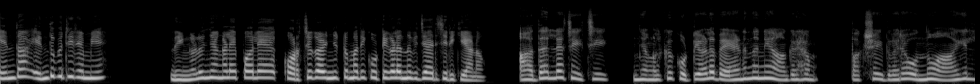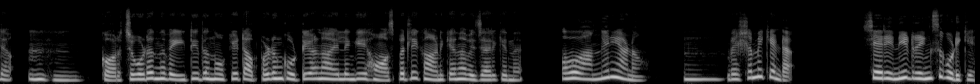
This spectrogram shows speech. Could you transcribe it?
എന്താ? എന്തു പറ്റി രമ്യേ? നിങ്ങളും ഞങ്ങളെപ്പോലെ കുറച്ചു കഴിഞ്ഞിട്ട് മതി കുട്ടികളെന്ന് വിചാരിച്ചിരിക്കുകയാണോ? അതല്ല ചേച്ചി. ഞങ്ങൾക്ക് കുട്ടികളെ വേണം തന്നെ ആഗ്രഹം. പക്ഷെ ഇതുവരെ ഒന്നും ആയില്ല. കുറച്ചുകൂടെ ഒന്ന് വെയിറ്റ് ചെയ്ത് നോക്കിയിട്ട് അപ്പോഴും കുട്ടികളായില്ലെങ്കിൽ ഹോസ്പിറ്റലിൽ കാണിക്കാന്നാ വിചാരിക്കുന്നത് ഓ അങ്ങനെയാണോ? വിഷമിക്കണ്ട. ശരി നീ ഡ്രിങ്ക്സ് കുടിക്ക്.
